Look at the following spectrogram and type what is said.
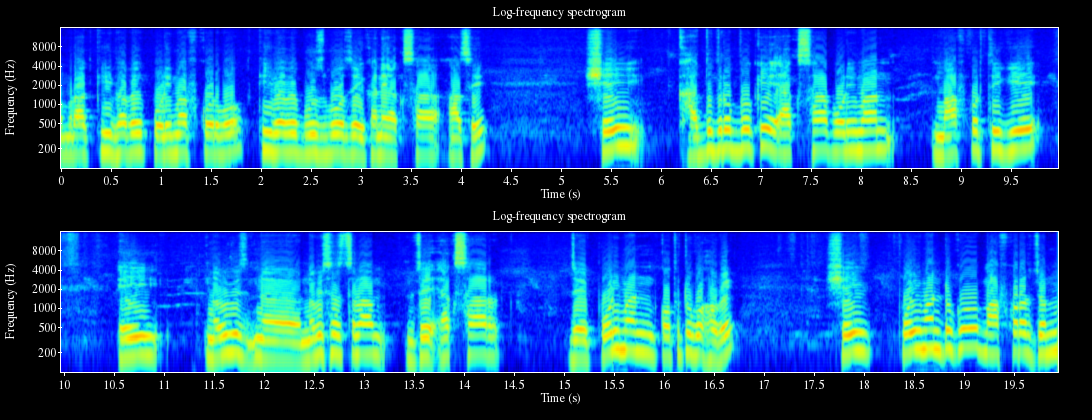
আমরা কীভাবে পরিমাপ করব, কীভাবে বুঝব যে এখানে এক সা আছে? সেই খাদ্যদ্রব্যকে এক সা পরিমাণ মাফ করতে গিয়ে এই নবী নবী সাল্লাম যে এক সার যে পরিমাণ কতটুকু হবে, সেই পরিমাণটুকু মাফ করার জন্য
